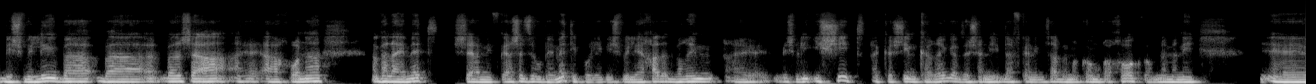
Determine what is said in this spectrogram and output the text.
בשבילי בשעה האחרונה. אבל האמת שהמפגש הזה הוא באמת טיפולי בשבילי. אחד הדברים, אה, בשבילי אישית, הקשים כרגע, זה שאני דווקא נמצא במקום רחוק, ואומנם אני אה,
